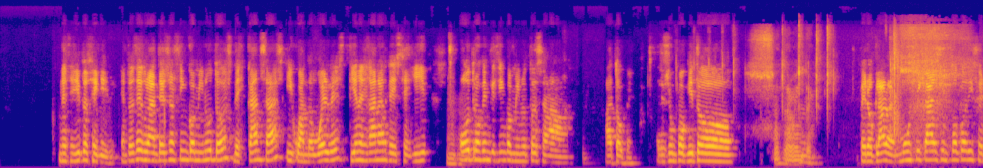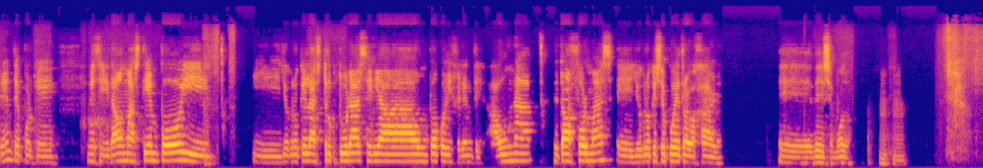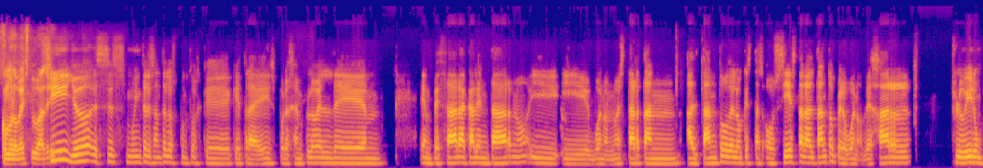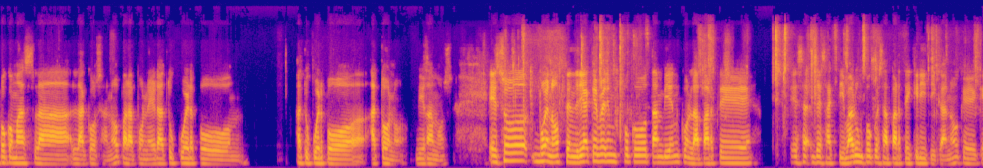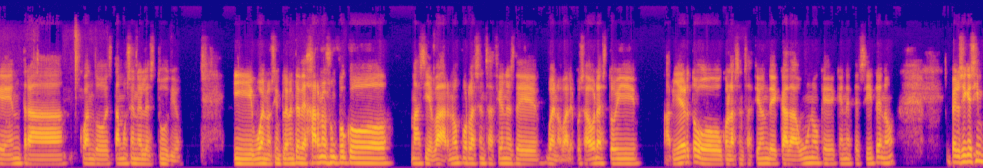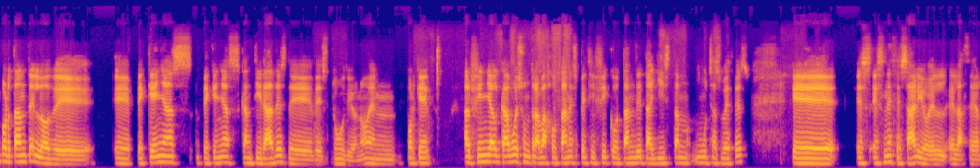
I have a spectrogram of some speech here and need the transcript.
necesito seguir. Entonces, durante esos cinco minutos descansas y cuando vuelves tienes ganas de seguir otros 25 minutos a, a tope. Es un poquito... Exactamente. Pero claro, en música es un poco diferente porque necesitamos más tiempo y, yo creo que la estructura sería un poco diferente. A una, de todas formas, eh, yo creo que se puede trabajar eh, de ese modo. ¿Cómo lo ves tú, Adri? Sí, yo, es, muy interesante los puntos que, que, traéis. Por ejemplo, el de mm, empezar a calentar, ¿no? Y, bueno, no estar tan al tanto de lo que estás, o sí estar al tanto, pero bueno, dejar fluir un poco más la, cosa, ¿no? Para poner a tu cuerpo a tu cuerpo a tono, digamos. Eso, bueno, tendría que ver un poco también con la parte, desactivar un poco esa parte crítica, ¿no? Que, que entra cuando estamos en el estudio. Y bueno, simplemente dejarnos un poco más llevar, ¿no? Por las sensaciones de, bueno, vale, pues ahora estoy abierto o con la sensación de cada uno que, necesite, ¿no? Pero sí que es importante lo de eh, pequeñas, pequeñas cantidades de, estudio, ¿no? En, porque al fin y al cabo es un trabajo tan específico, tan detallista muchas veces, que es, necesario el, hacer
